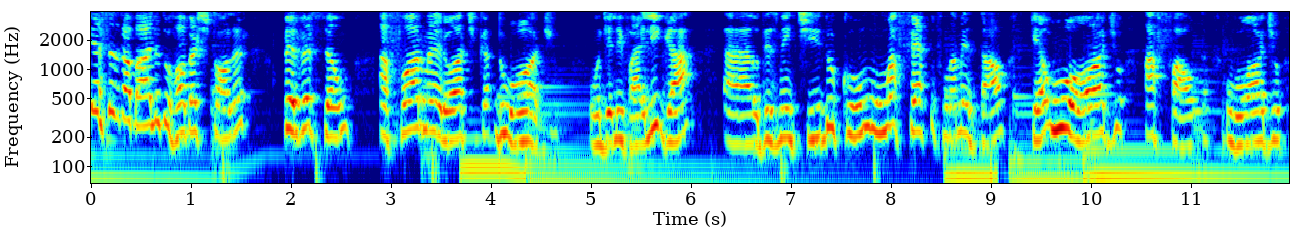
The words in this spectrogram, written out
esse é o trabalho do Robert Stoller, Perversão, a forma erótica do ódio, onde ele vai ligar uh, o desmentido com um afeto fundamental, que é o ódio à falta, o ódio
